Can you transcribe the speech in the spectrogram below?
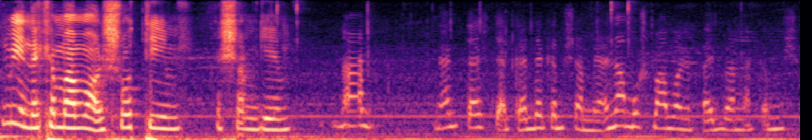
Mi, nekem már van shotim, SMG. Nem, nem tesztek, nekem semmi. Na most már van a fegyver nekem is.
